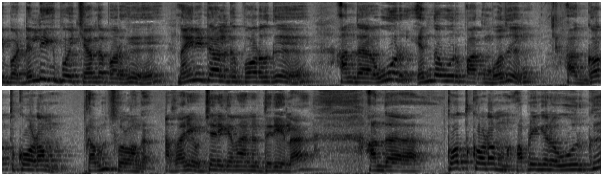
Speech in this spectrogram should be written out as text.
இப்போ டெல்லிக்கு போய் சேர்ந்த பிறகு நைனிடாலுக்கு போகிறதுக்கு அந்த ஊர் எந்த ஊர் பார்க்கும்போது கோத்கோடம் அப்படின்னு சொல்லுவாங்க. சரியாக உச்சரிக்கிறதா என்னன்னு தெரியல. அந்த கோத்கோடம் அப்படிங்கிற ஊருக்கு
